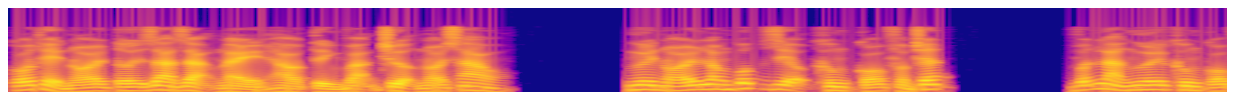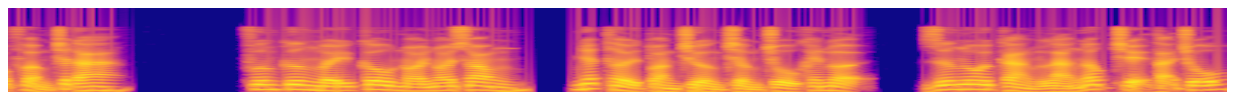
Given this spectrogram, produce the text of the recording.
có thể nói tới gia dạng này hào tình vạn trượng nói sao? Ngươi nói long quốc rượu không có phẩm chất. Vẫn là ngươi không có phẩm chất ta. Phương cương mấy câu nói nói xong, nhất thời toàn trường trầm trồ khen ngợi, dương lôi càng là ngốc trệ tại chỗ.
